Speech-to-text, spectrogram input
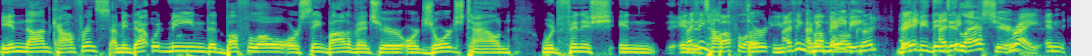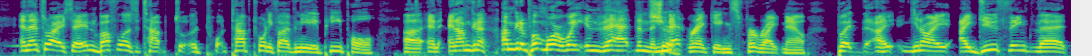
in non-conference? I mean, that would mean that Buffalo or St. Bonaventure or Georgetown would finish in in I the top Buffalo, thirty. I think I mean, Buffalo maybe could. Maybe think- they I did think- last year, right? And and that's why I say, and Buffalo's a top tw- uh, tw- top twenty five in the AP poll, uh, and and I'm gonna I'm gonna put more weight in that than the Sure. net rankings for right now. But I, you know, I I do think that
